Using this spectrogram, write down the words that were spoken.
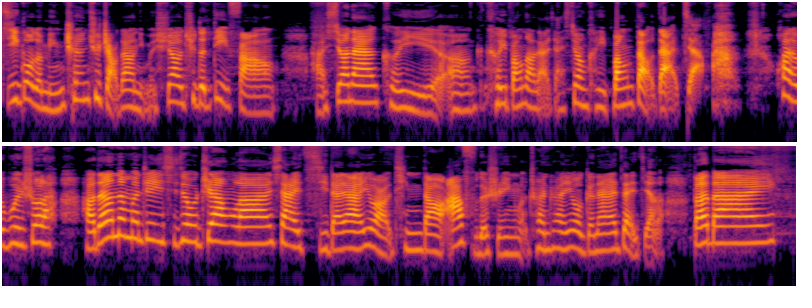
机构的名称去找到你们需要去的地方，好，希望大家可以，嗯，可以帮到大家，希望可以帮到大家，话都不会说了。好的，那么这一期就这样啦，下一期大家又要听到阿福的声音了，川川又跟大家再见了，拜拜。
